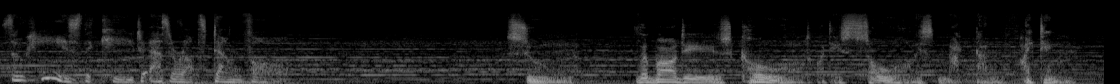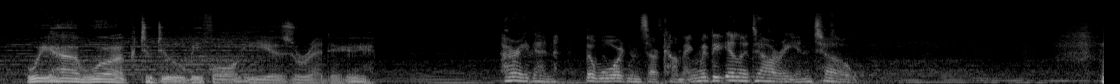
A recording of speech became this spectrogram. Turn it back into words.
So he is the key to Azeroth's downfall. Soon. The body is cold, but his soul is not done fighting. We have work to do before he is ready. Hurry then. The Wardens are coming with the Illidari in tow.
